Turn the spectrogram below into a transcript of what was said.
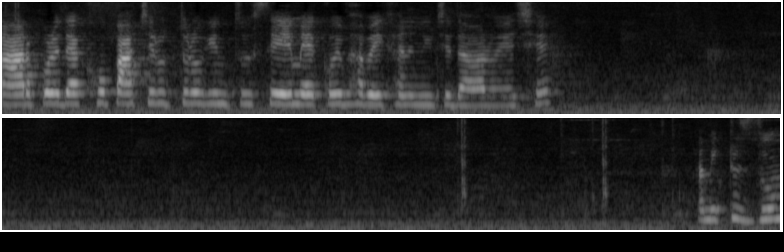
তারপরে দেখো পাঁচের উত্তরও কিন্তু সেম একইভাবে এখানে নিচে দেওয়া রয়েছে। আমি একটু জুম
